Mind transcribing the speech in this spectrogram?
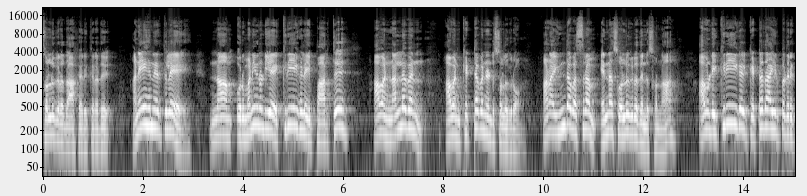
சொல்லுகிறதாக இருக்கிறது. அநேக நேரத்திலே நாம் ஒரு மனிதனுடைய கிரியைகளை பார்த்து அவன் நல்லவன் அவன் கெட்டவன் என்று சொல்லுகிறோம். ஆனால் இந்த வசனம் என்ன சொல்லுகிறது என்று சொன்னால் அவனுடைய கிரியைகள் கெட்டதாயிருப்பதற்கு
